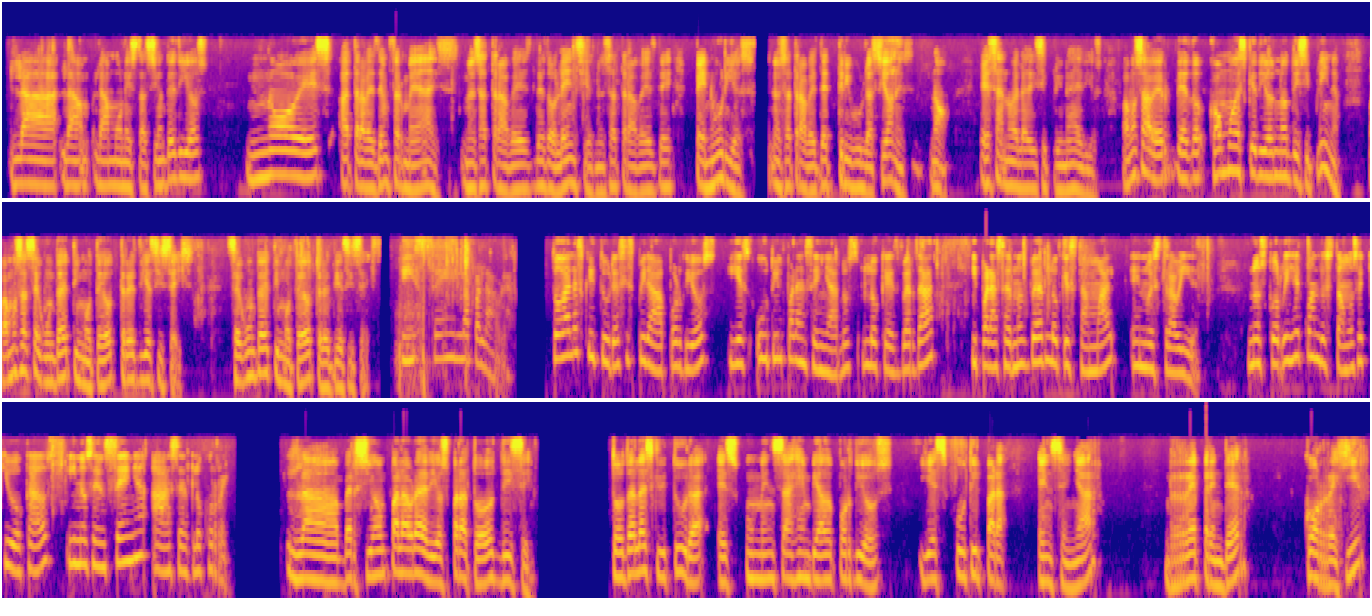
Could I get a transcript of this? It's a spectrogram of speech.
la, la, la amonestación de Dios no es a través de enfermedades, no es a través de dolencias, no es a través de penurias, no es a través de tribulaciones, no, esa no es la disciplina de Dios. Vamos a ver de cómo es que Dios nos disciplina. Vamos a 2 de Timoteo 3:16. 2 de Timoteo 3:16. Dice la palabra. Toda la escritura es inspirada por Dios y es útil para enseñarnos lo que es verdad y para hacernos ver lo que está mal en nuestra vida nos corrige cuando estamos equivocados y nos enseña a hacer lo correcto. La versión Palabra de Dios para Todos dice, Toda la escritura es un mensaje enviado por Dios y es útil para enseñar, reprender, corregir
